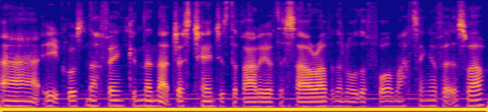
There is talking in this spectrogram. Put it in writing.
uh, equals nothing, and then that just changes the value of the cell rather than all the formatting of it as well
